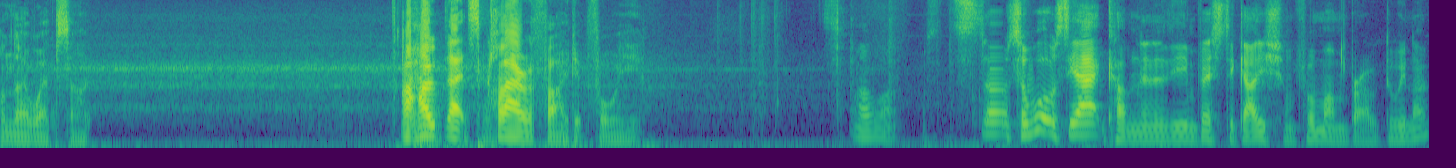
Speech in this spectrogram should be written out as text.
on their website. I hope that's clarified it for you. All right. So, so what was the outcome then of the investigation from Umbro? Do we know?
